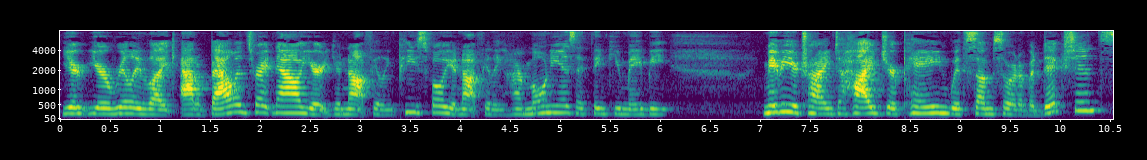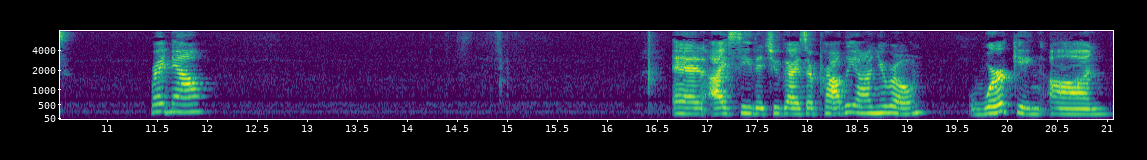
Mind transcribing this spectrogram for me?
You're you're really like out of balance right now. You're you're not feeling peaceful, you're not feeling harmonious. I think you maybe maybe you're trying to hide your pain with some sort of addictions right now. And I see that you guys are probably on your own, working on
